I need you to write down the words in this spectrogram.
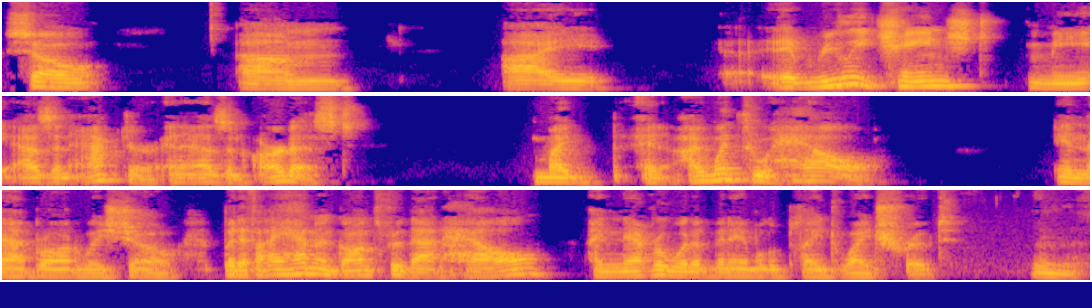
So, um, I, it really changed me as an actor and as an artist. My, and I went through hell in that Broadway show. But if I hadn't gone through that hell, I never would have been able to play Dwight Schrute. Mm.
